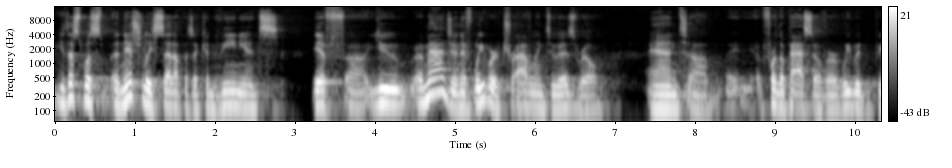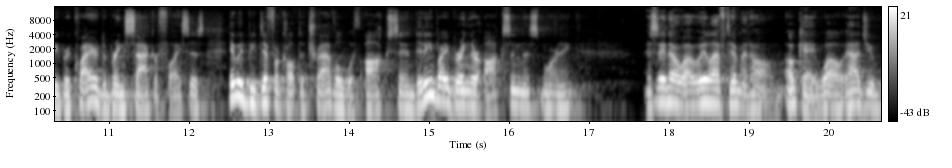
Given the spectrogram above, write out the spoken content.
this was initially set up as a convenience. If uh, you imagine if we were traveling to Israel and uh, for the Passover, we would be required to bring sacrifices. It would be difficult to travel with oxen. Did anybody bring their oxen this morning? They say, no, well, we left him at home. Okay, well, how'd you,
